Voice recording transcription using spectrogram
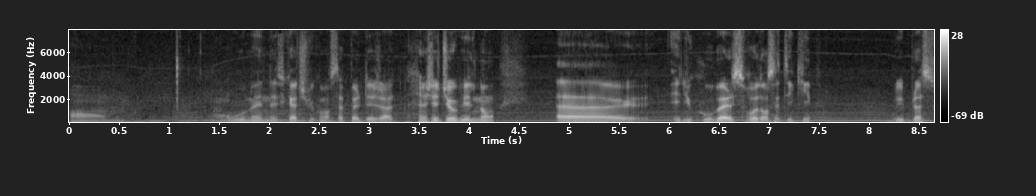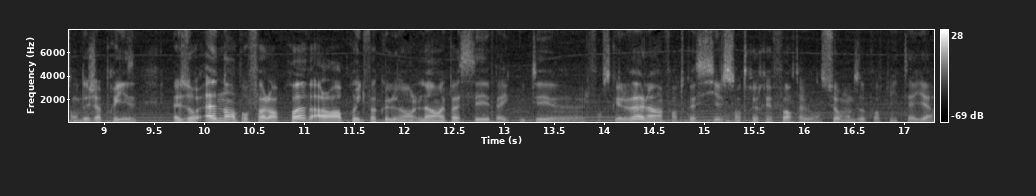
en, en Women F4, je sais plus comment ça s'appelle déjà. J'ai déjà oublié le nom. Euh, et du coup, bah, elles seront dans cette équipe. Les places sont déjà prises. Elles auraient un an pour faire leur preuve. Alors après, une fois que l'an est passé, bah écoutez, euh, elles font ce qu'elles veulent. Hein. Enfin, en tout cas, si elles sont très très fortes, elles ont sûrement des opportunités ailleurs.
